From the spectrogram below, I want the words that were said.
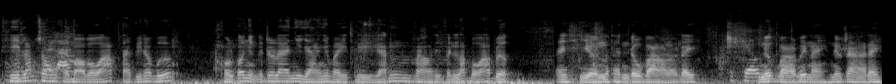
khi lắp xong phải bỏ bầu áp tại vì nó vướng còn có những cái le như dạng như vậy thì gắn vào thì vẫn lắp bầu áp được. Đây giờ nó thành đầu vào là đây. Nước vào bên này nước ra ở đây.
